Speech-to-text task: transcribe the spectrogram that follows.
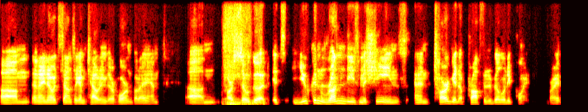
um, and I know it sounds like I'm touting their horn, but I am, um, are so good. It's you can run these machines and target a profitability point, right?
